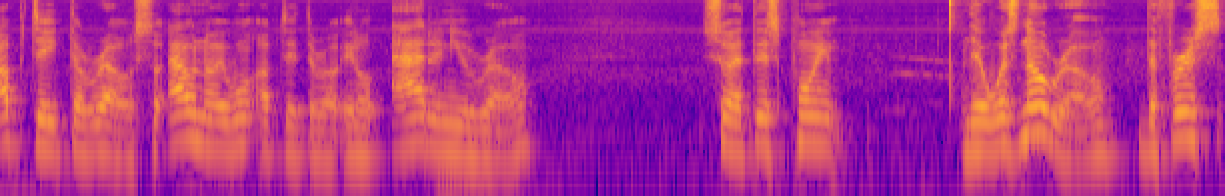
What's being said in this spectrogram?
update the row. So, oh no, it won't update the row. It'll add a new row. So at this point, there was no row. The first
